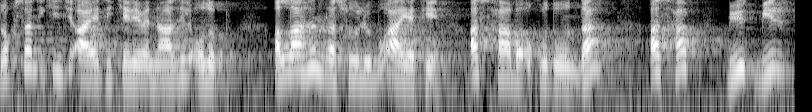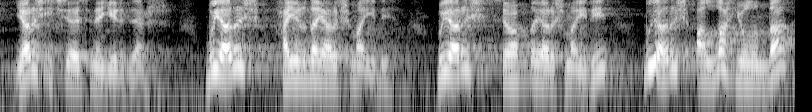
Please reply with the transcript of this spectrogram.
92. ayeti kerime nazil olup Allah'ın Resulü bu ayeti ashaba okuduğunda ashab büyük bir yarış içerisine girdiler. Bu yarış hayırda yarışma idi. Bu yarış sevapta yarışma idi. Bu yarış Allah yolunda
